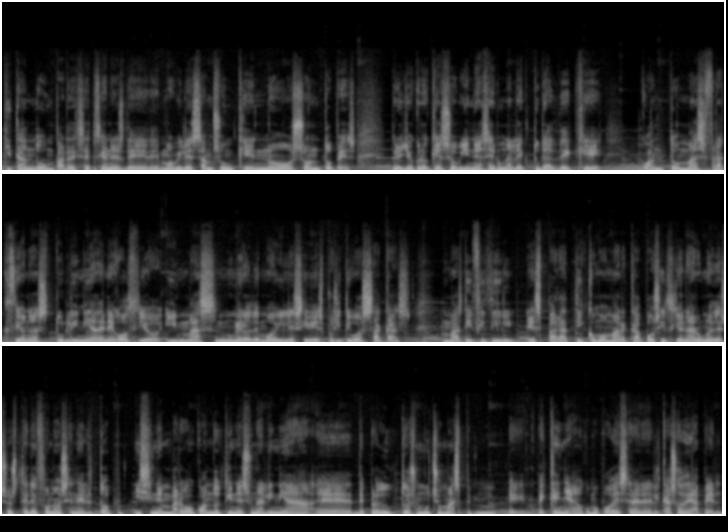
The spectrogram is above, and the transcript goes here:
quitando un par de excepciones de, móviles Samsung que no son topes. Pero yo creo que eso viene a ser una lectura de que cuanto más fraccionas tu línea de negocio y más número de móviles y dispositivos sacas, más difícil es para ti como marca posicionar uno de esos teléfonos en el top. Y sin embargo, cuando tienes una línea eh, de productos mucho más pequeña, como puede ser el caso de Apple,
